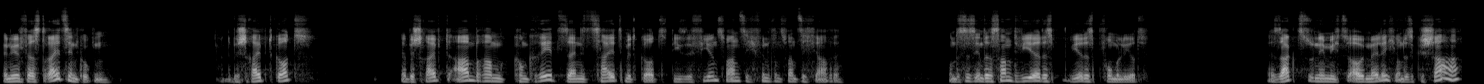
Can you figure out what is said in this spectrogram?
Wenn wir in Vers 13 gucken, beschreibt Gott er beschreibt Abraham konkret seine Zeit mit Gott, diese 24, 25 Jahre. Und es ist interessant, wie er das, wie er das formuliert. Er sagt so nämlich zu Abimelech, und es geschah,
